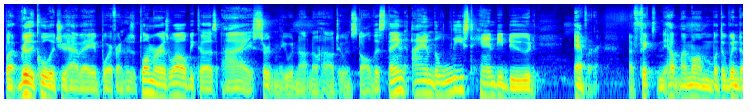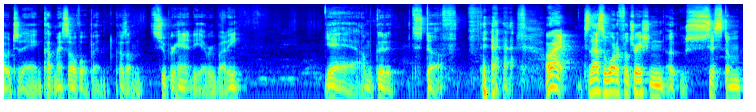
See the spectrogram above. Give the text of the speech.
But really cool that you have a boyfriend who's a plumber as well, because I certainly would not know how to install this thing. I am the least handy dude ever. I fixed helped my mom with the window today and cut myself open because I'm super handy. Everybody, yeah, I'm good at stuff. All right, so that's the water filtration uh, system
